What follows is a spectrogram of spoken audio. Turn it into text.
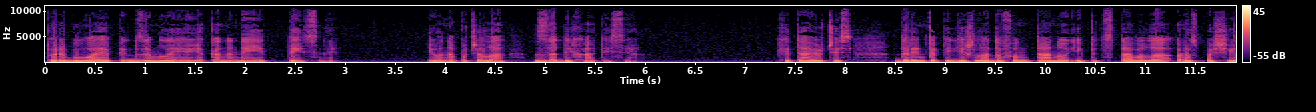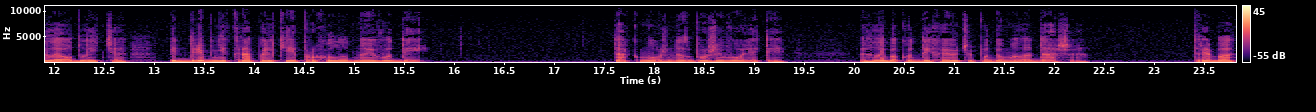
перебуває під землею, яка на неї тисне, і вона почала задихатися. Хитаючись, Даринка підійшла до фонтану і підставила розпашіле обличчя під дрібні крапельки прохолодної води. Так можна збожеволіти, глибоко дихаючи, подумала Даша. Треба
